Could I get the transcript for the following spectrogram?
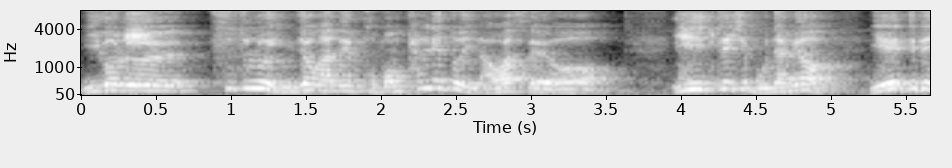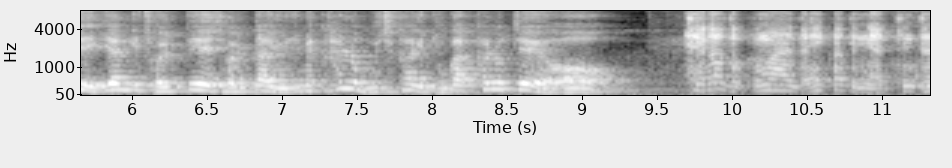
이거를 수술로 인정하는 법원 판례도 나왔어요. 이 뜻이 뭐냐면 얘들이 얘기한 게 절대 절다 요즘에 칼로 무식하게 누가 칼로 째요. 제가도 그 말도 했거든요. 진짜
